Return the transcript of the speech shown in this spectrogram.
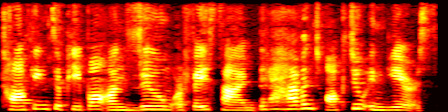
talking to people on Zoom or FaceTime that I haven't talked to in years.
